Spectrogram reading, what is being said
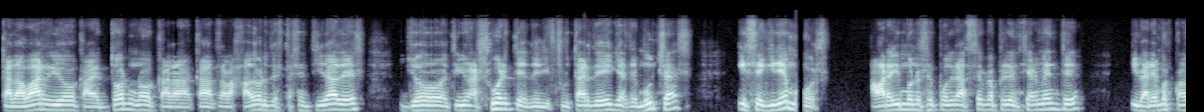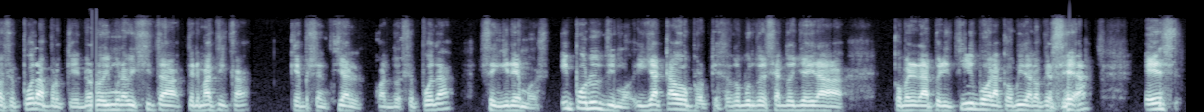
cada barrio, cada entorno, cada, cada trabajador de estas entidades yo he tenido la suerte de disfrutar de ellas, de muchas, y seguiremos. Ahora mismo no se podrá hacerlo presencialmente y lo haremos cuando se pueda, porque no lo mismo una visita temática que presencial. Cuando se pueda, seguiremos. Y por último, y ya acabo porque está todo el mundo deseando ya ir a comer el aperitivo, la comida, lo que sea, es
